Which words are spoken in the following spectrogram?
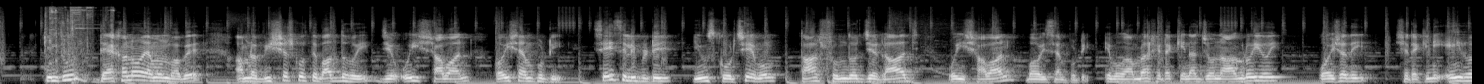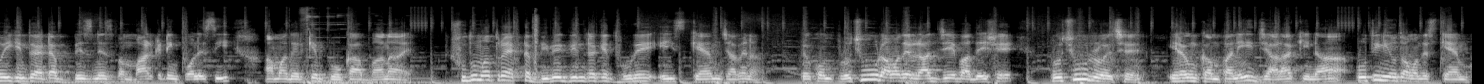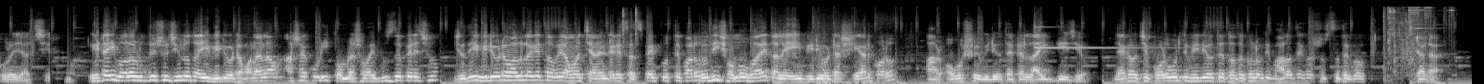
কিন্তু দেখানো এমনভাবে আমরা বিশ্বাস করতে বাধ্য হই যে ওই সাবান, ওই শ্যাম্পুটি সেই সেলিব্রিটি ইউজ করছে এবং তার সৌন্দর্যের রাজ ওই সাবান বা ওই শ্যাম্পুটি। এবং আমরা সেটা কেনার জন্য আগ্রহী হই। পয়সা দিই, সেটা কিনি। এইভাবেই কিন্তু একটা বিজনেস বা মার্কেটিং পলিসি আমাদেরকে বোকা বানায়। শুধুমাত্র একটা বিবেকবিনটাকে ধরে এই স্ক্যাম যাবে না। এরকম প্রচুর আমাদের রাজ্যে বা দেশে প্রচুর রয়েছে এরকম কোম্পানি যারা কিনা প্রতিনিয়ত আমাদের স্ক্যাম করে যাচ্ছে। এটাই বলার উদ্দেশ্য ছিল, তাই ভিডিওটা বানালাম। আশা করি তোমরা সবাই বুঝতে পেরেছ। যদি ভিডিওটা ভালো লাগে, তবে আমার চ্যানেলটাকে সাবস্ক্রাইব করতে পারো। যদি সম্ভব হয়, তাহলে এই ভিডিওটা শেয়ার করো। আর অবশ্যই ভিডিওতে একটা লাইক দিয়ে যেও। দেখা হচ্ছে পরবর্তী ভিডিওতে ততক্ষণ অবধি ভালো থেকো, সুস্থ থেকো। টাটা।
